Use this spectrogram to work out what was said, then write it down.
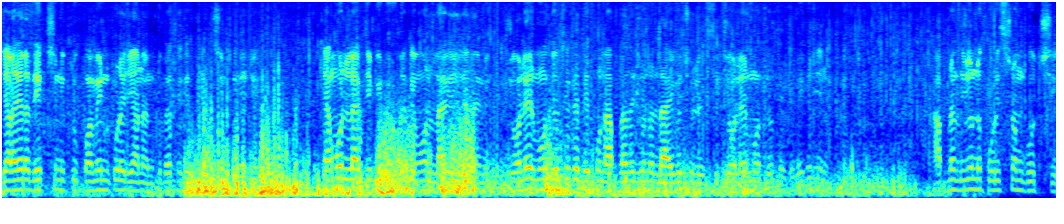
যারা যারা দেখছেন, একটু কমেন্ট করে জানান, কোথা থেকে দেখছেন, ঠিক আছে? কেমন লাগছে ভিডিওটা, কেমন লাগে জানান একটু? জলের মধ্যে থেকে দেখুন, আপনাদের জন্য লাইভে চলে এসেছি, জলের মধ্যে থেকে, দেখেছেন? আপনাদের জন্য পরিশ্রম করছি।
